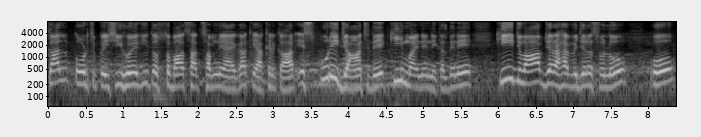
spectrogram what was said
ਕੱਲ ਕੋਰਟ 'ਚ ਪੇਸ਼ੀ ਹੋਏਗੀ ਤਾਂ ਉਸ ਤੋਂ ਬਾਅਦ ਸੱਚ ਸਾਹਮਣੇ ਆਏਗਾ ਕਿ ਆਖਿਰਕਾਰ ਇਸ ਪੂਰੀ ਜਾਂਚ ਦੇ ਕੀ ਮਾਇਨੇ ਨਿਕਲਦੇ ਨੇ, ਕੀ ਜਵਾਬ ਜਿਹੜਾ ਹੈ ਵਿਜੀਲੈਂਸ ਵੱਲੋਂ ਉਹ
